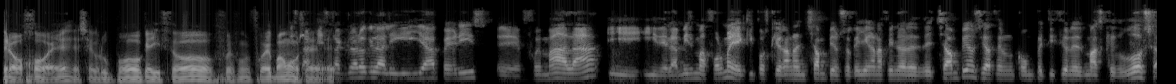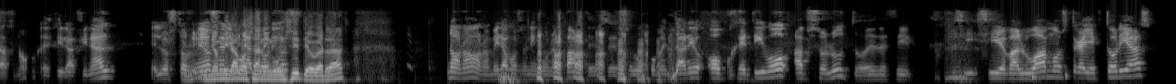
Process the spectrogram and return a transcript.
pero ojo, eh, ese grupo que hizo fue, fue- fue, vamos, Está, eh, está claro que la liguilla Peris eh, fue mala y, y de la misma forma hay equipos que ganan Champions o que llegan a finales de Champions y hacen competiciones más que dudosas, ¿no? Es decir, al final en los y torneos no miramos a ningún sitio, ¿verdad? No, no, no miramos a ninguna parte. Es, un comentario objetivo absoluto. Es decir, si, si evaluamos trayectorias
